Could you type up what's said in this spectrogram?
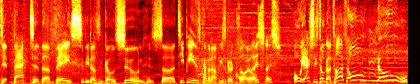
dip back to the base. If he doesn't go soon, his uh, TP is coming up. He's going to coil. Oh, nice, nice. Oh, he actually still got tossed. Oh, no!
